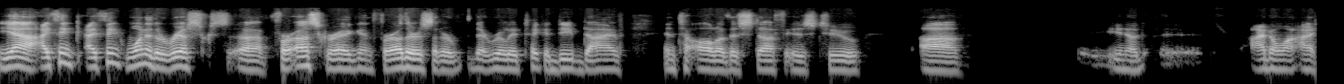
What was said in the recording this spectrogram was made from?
yeah, I think I think one of the risks uh, for us, Greg, and for others that are that really take a deep dive into all of this stuff is to, uh, you know, I don't want I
